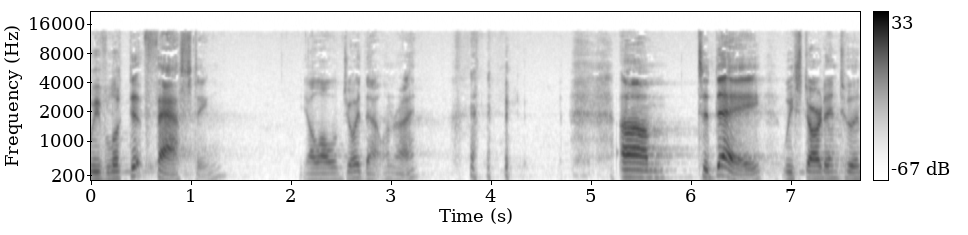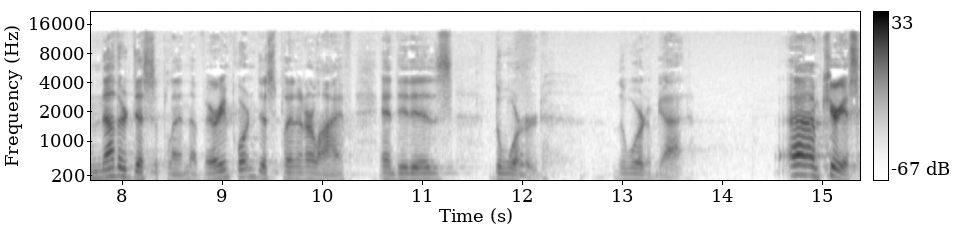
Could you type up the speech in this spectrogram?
We've looked at fasting. Y'all all enjoyed that one, right? um, today, we start into another discipline, a very important discipline in our life, and it is the Word, the Word of God. I'm curious,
